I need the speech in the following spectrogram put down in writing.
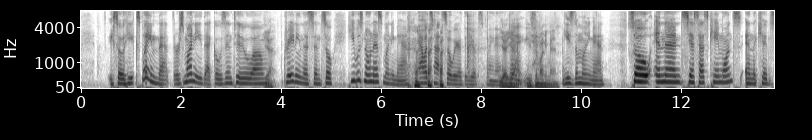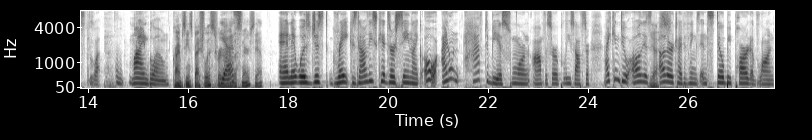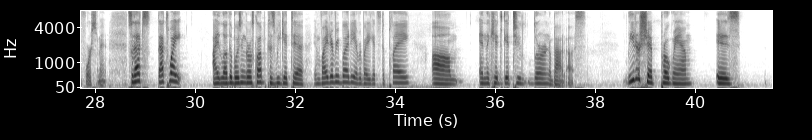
So he explained that there's money that goes into um, Yeah. creating this, and so he was known as Money Man. now it's not so weird that you explain it. Yeah, yeah. Right. He's the money man. He's the money man. So, and then CSS came once, and the kids mind blown. Crime scene specialist for our listeners. Yep. And it was just great because now these kids are seeing, like, oh, I don't have to be a sworn officer or police officer. I can do all these Yes. other type of things and still be part of law enforcement. So that's that's why I love the Boys and Girls Club because we get to invite everybody. Everybody gets to play, um, and the kids get to learn about us. Leadership program is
